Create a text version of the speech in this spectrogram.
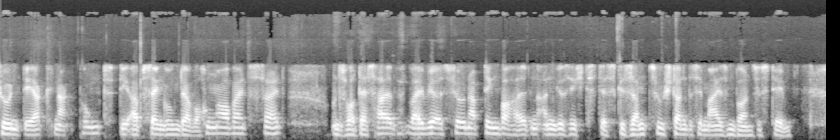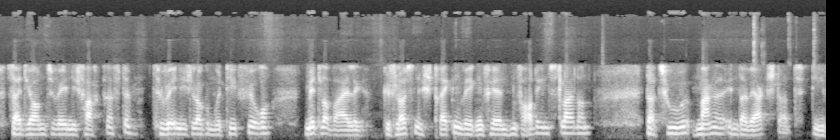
schon der Knackpunkt, die Absenkung der Wochenarbeitszeit. Und zwar deshalb, weil wir es für unabdingbar halten angesichts des Gesamtzustandes im Eisenbahnsystem. Seit Jahren zu wenig Fachkräfte, zu wenig Lokomotivführer, mittlerweile geschlossene Strecken wegen fehlenden Fahrdienstleitern. Dazu Mangel in der Werkstatt. Die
